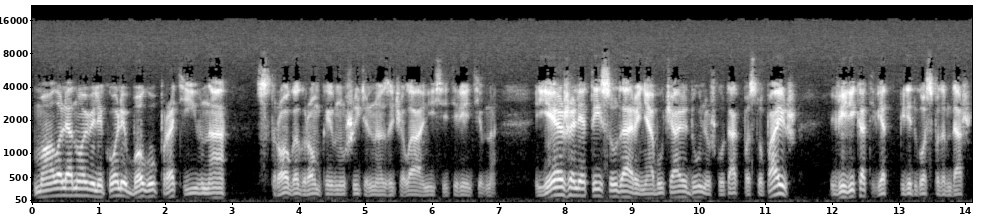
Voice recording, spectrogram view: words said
мало ли оно, велико ли Богу противно!» Строго, громко и внушительно зачала Анисия Терентьевна. Ежели ты, сударыня, обучая Дунюшку, так поступаешь, велик ответ перед Господом дашь.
